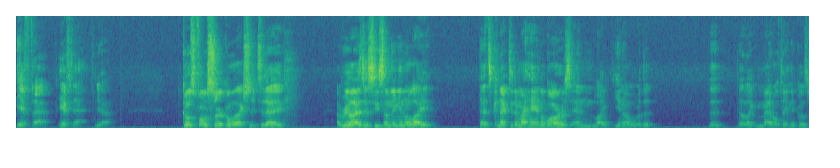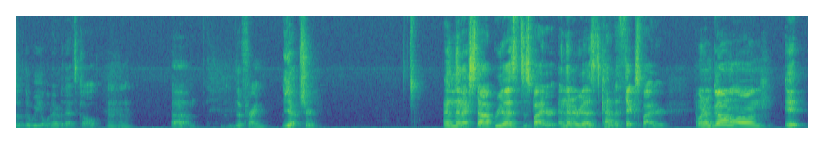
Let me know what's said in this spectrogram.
if that if that. Yeah. Goes full circle actually today. I realize I see something in the light that's connected to my handlebars and like you know where the the the like metal thing that goes over the wheel, whatever that's called. Mm-hmm. Um, The frame. yeah, sure. And then I stop, realize it's a spider, and then I realize it's kind of a thick spider. And when I'm going along, it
